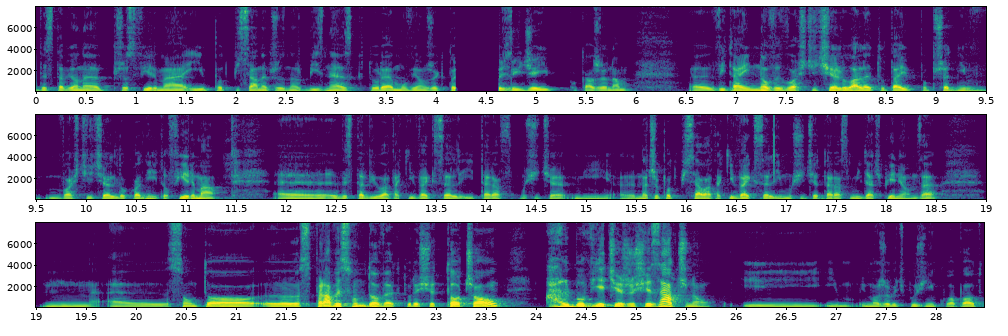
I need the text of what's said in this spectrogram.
wystawione przez firmę i podpisane przez nasz biznes, które mówią, że ktoś przyjdzie i pokaże nam e, witaj nowy właścicielu, ale tutaj poprzedni właściciel, dokładniej to firma, e, wystawiła taki weksel i teraz musicie mi, znaczy podpisała taki weksel i musicie teraz mi dać pieniądze. Mm, są to sprawy sądowe, które się toczą, albo wiecie, że się zaczną i, i, i może być później kłopot.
